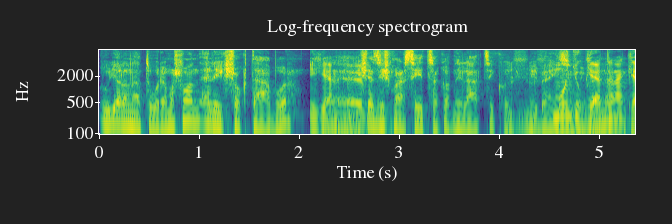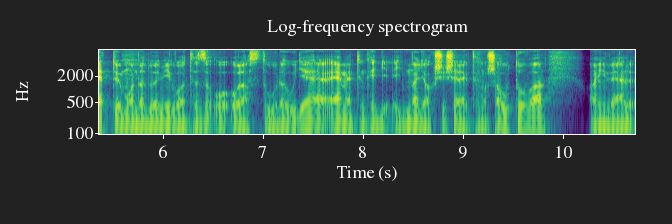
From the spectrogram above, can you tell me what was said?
Úgy Alanatóra. Most van elég sok tábor, igen, és ez is már szétszakadni látszik, hogy miben Mondjuk el talán kettő mondatban, hogy mi volt az olasz túra. Ugye elmentünk egy, egy nagy aksis elektromos autóval, amivel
